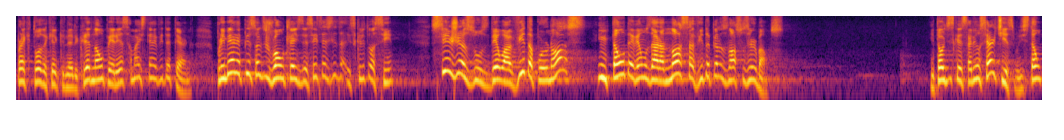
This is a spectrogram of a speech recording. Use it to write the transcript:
para que todo aquele que nele crê não pereça, mas tenha vida eterna. Primeira epístola de João 3,16 está escrito assim: Se Jesus deu a vida por nós, então devemos dar a nossa vida pelos nossos irmãos. Então diz que eles estariam certíssimos, estão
